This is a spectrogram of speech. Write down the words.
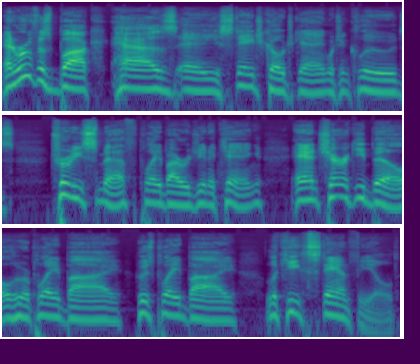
And Rufus Buck has a stagecoach gang, which includes Trudy Smith, played by Regina King, and Cherokee Bill, who are played by who's played by Lakeith Stanfield.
